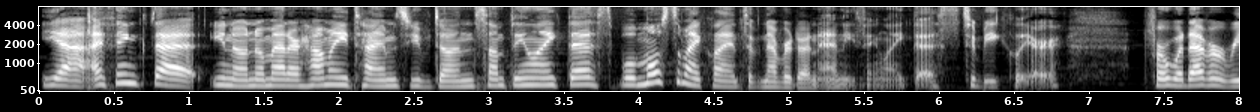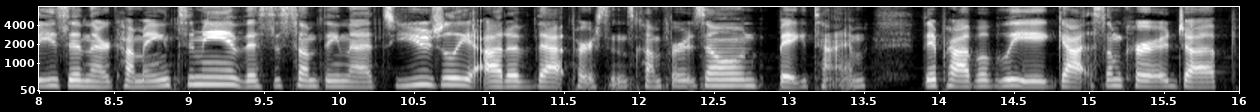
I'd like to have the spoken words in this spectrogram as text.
Yeah, I think that, you know, no matter how many times you've done something like this, well, most of my clients have never done anything like this, to be clear. For whatever reason they're coming to me, this is something that's usually out of that person's comfort zone big time. They probably got some courage up.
